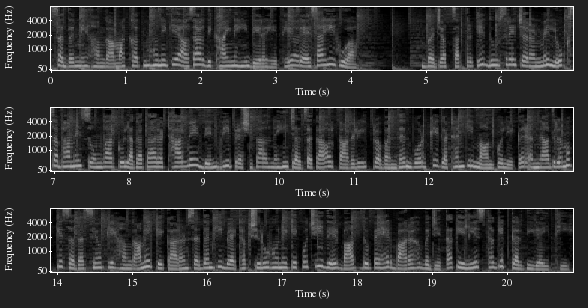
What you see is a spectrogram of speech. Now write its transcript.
सदन में हंगामा खत्म होने के आसार दिखाई नहीं दे रहे थे और ऐसा ही हुआ। बजट सत्र के दूसरे चरण में लोकसभा में सोमवार को लगातार अठारहवें दिन भी प्रश्नकाल नहीं चल सका और कावेरी प्रबंधन बोर्ड के गठन की मांग को लेकर अन्नाद्रमुक के सदस्यों के हंगामे के कारण सदन की बैठक शुरू होने के कुछ ही देर बाद दोपहर 12 बजे तक के लिए स्थगित कर दी गई थी।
